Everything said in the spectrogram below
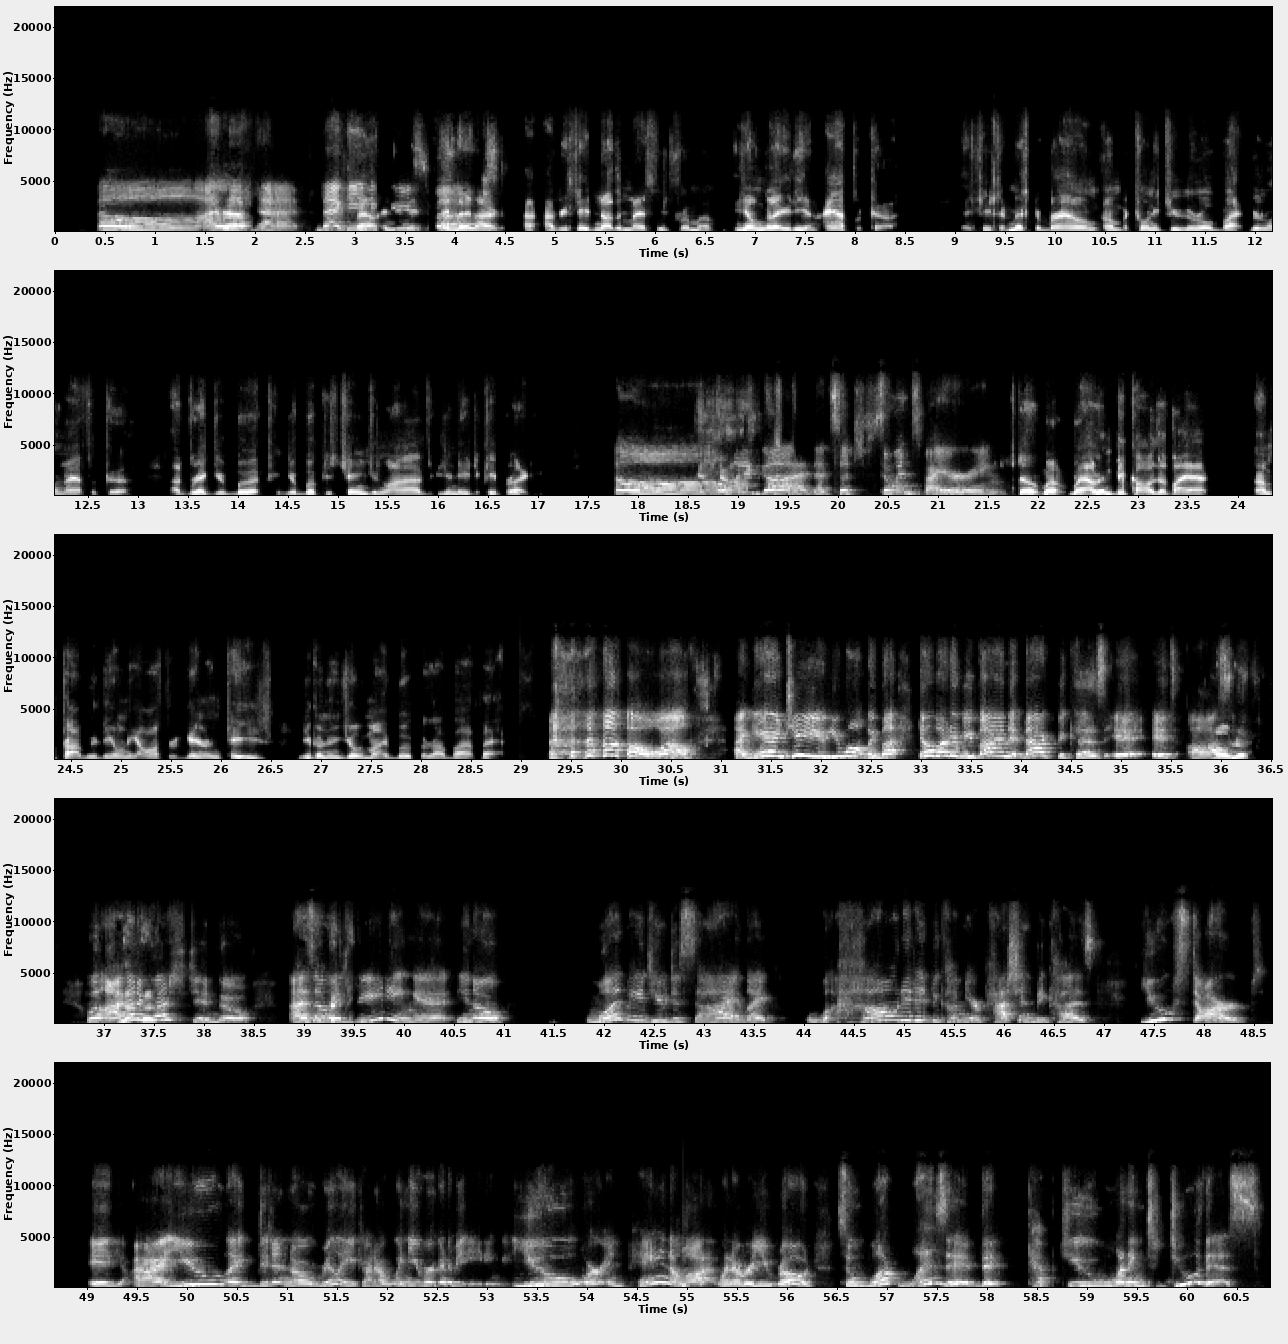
Oh, I yeah. love that. That gave well, me goosebumps. And, and then I, I received another message from a young lady in Africa. And she said, Mr. Brown, I'm a 22 year old black girl in Africa. I've read your book. Your book is changing lives. You need to keep writing. Oh, oh my God, that's such so inspiring. So well, well, and because of that, I'm probably the only author guarantees you're going to enjoy my book, or I'll buy it back. oh well, I guarantee you, you won't be buying. Nobody will be buying it back because it it's oh, awesome. Oh no. Well, I had a question though. As I was reading it, you know, what made you decide? Like, wh- how did it become your passion? Because you starved it I you like didn't know really kind of when you were going to be eating. You were in pain a lot whenever you rode. So what was it that kept you wanting to do this?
